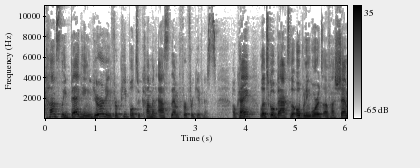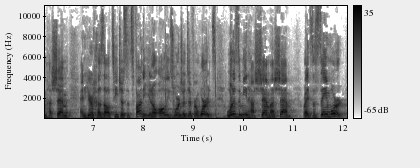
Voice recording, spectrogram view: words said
constantly begging, yearning for people to come and ask them for forgiveness. Okay? Let's go back to the opening words of Hashem, Hashem, and here Chazal teach us. It's funny, you know, all these words are different words. What does it mean, Hashem, Hashem? Right? It's the same word.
